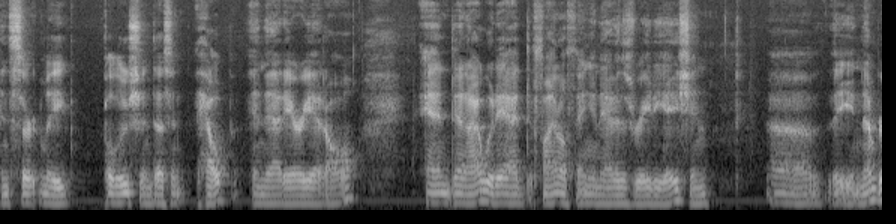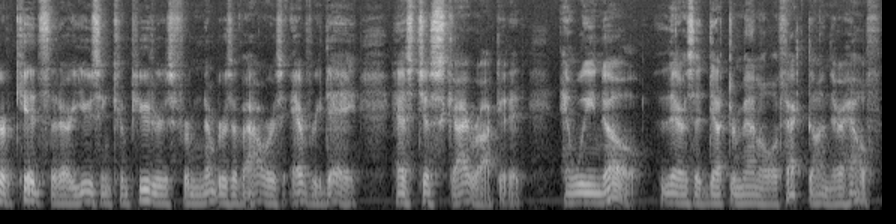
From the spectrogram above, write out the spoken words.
and certainly pollution doesn't help in that area at all. And then I would add the final thing, and that is radiation. Uh, the number of kids that are using computers for numbers of hours every day has just skyrocketed. And we know there's a detrimental effect on their health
